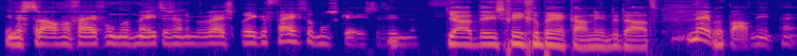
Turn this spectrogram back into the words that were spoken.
in een straal van 500 meter zijn er bij wijze van spreken 50 moskees te vinden. Ja, er is geen gebrek aan, inderdaad. Nee, bepaald niet. Nee.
